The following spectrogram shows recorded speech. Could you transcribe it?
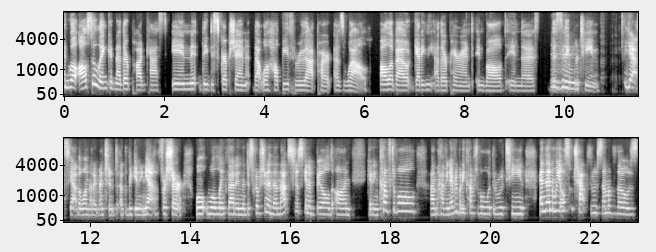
and we'll also link another podcast in the description that will help you through that part as well all about getting the other parent involved in the the mm-hmm. sleep routine Yes, yeah, the one that I mentioned at the beginning. Yeah, for sure. We'll we'll link that in the description, and then that's just going to build on getting comfortable, um, having everybody comfortable with the routine, and then we also chat through some of those.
